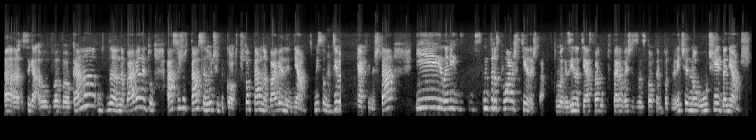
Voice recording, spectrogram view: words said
А, сега, в Балкана на набавянето, аз всъщност там се научих да готвя, защото там набавяне няма. В смисъл, отиваш някакви неща и нали, разполагаш тия неща. В магазина ти, аз това го повтарям вече за стотен път, нали, че много учи да нямаш.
